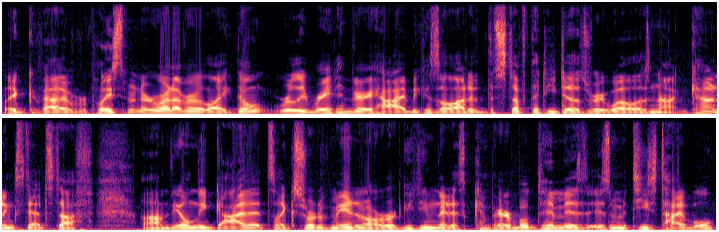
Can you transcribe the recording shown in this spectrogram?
like value of replacement or whatever, like don't really rate him very high because a lot of the stuff that he does very well is not counting stat stuff. Um, the only guy that's like sort of made an all rookie team that is comparable to him is, is Matisse Thybulle,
